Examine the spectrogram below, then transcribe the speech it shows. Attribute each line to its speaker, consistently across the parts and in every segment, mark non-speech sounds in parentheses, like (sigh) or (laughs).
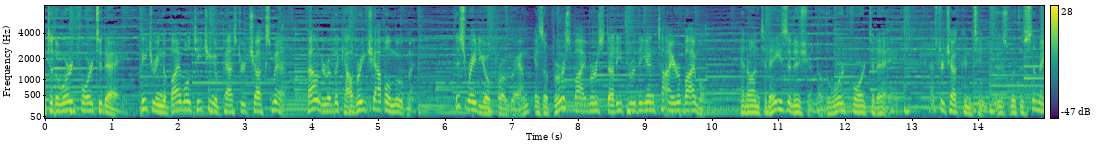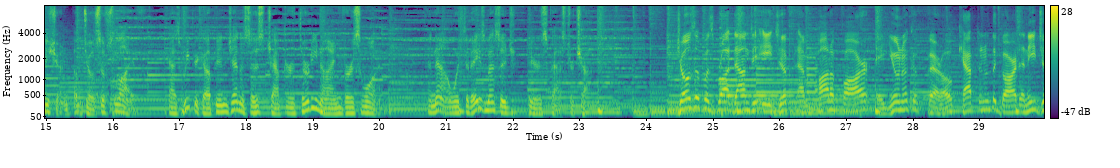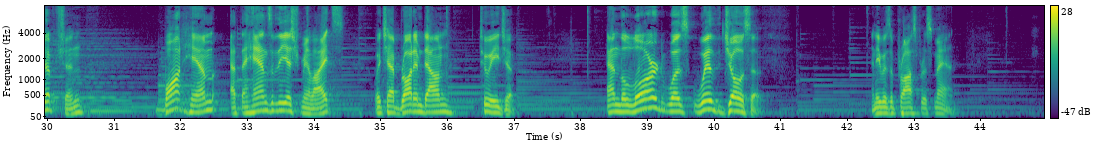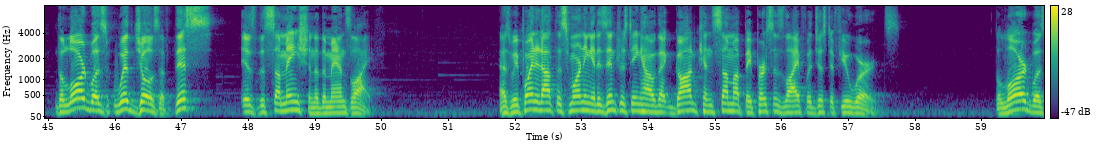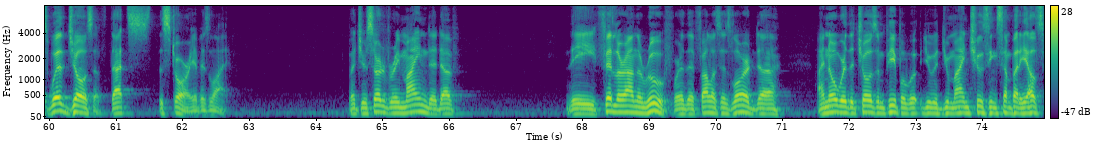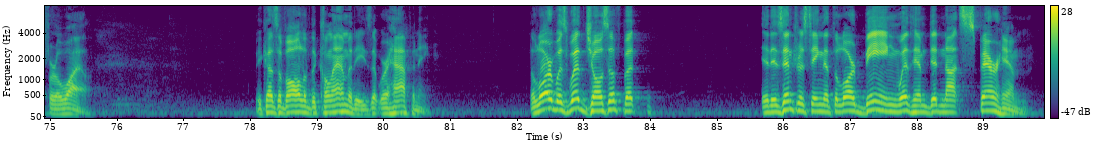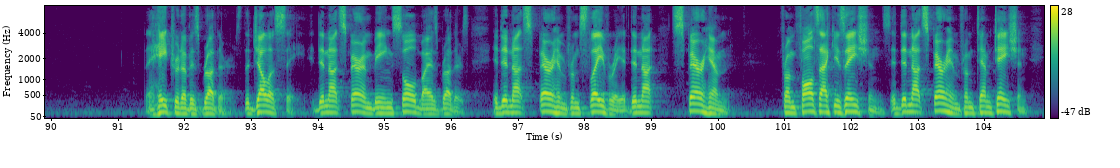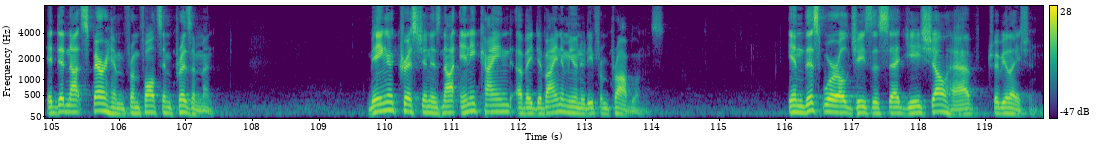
Speaker 1: Welcome to the Word for Today, featuring the Bible teaching of Pastor Chuck Smith, founder of the Calvary Chapel Movement. This radio program is a verse by verse study through the entire Bible. And on today's edition of the Word for Today, Pastor Chuck continues with the summation of Joseph's life as we pick up in Genesis chapter 39, verse 1. And now, with today's message, here's Pastor Chuck.
Speaker 2: Joseph was brought down to Egypt, and Potiphar, a eunuch of Pharaoh, captain of the guard, an Egyptian, bought him at the hands of the Ishmaelites, which had brought him down to Egypt. And the Lord was with Joseph, and he was a prosperous man. The Lord was with Joseph. This is the summation of the man's life. As we pointed out this morning, it is interesting how that God can sum up a person's life with just a few words. The Lord was with Joseph. That's the story of his life. But you're sort of reminded of the fiddler on the roof, where the fellow says, Lord, uh, I know we're the chosen people, but you, would you mind choosing somebody else for a while? Because of all of the calamities that were happening. The Lord was with Joseph, but it is interesting that the Lord, being with him, did not spare him. The hatred of his brothers, the jealousy, it did not spare him being sold by his brothers. It did not spare him from slavery. It did not spare him from false accusations. It did not spare him from temptation. It did not spare him from false imprisonment. Being a Christian is not any kind of a divine immunity from problems. In this world, Jesus said, Ye shall have tribulation.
